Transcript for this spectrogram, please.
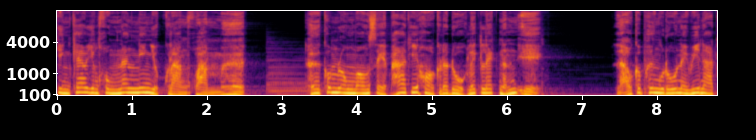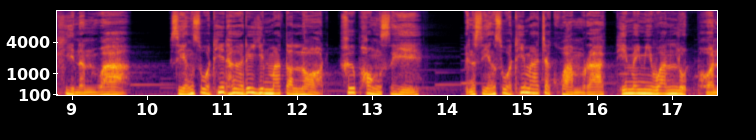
กิ่งแก้วยังคงนั่งนิ่งอยู่กลางความมืด เธอก้มลงมองเศษผ้าที่ห่อกระดูกเล็กๆนั้นอีก แล้วก็เพิ่งรู้ในวินาทีนั้นว่า เสียงสวดที่เธอได้ยินมาตลอดคือผ่องสี เป็นเสียงสวดที่มาจากความรักที่ไม่มีวันหลุดพ้น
